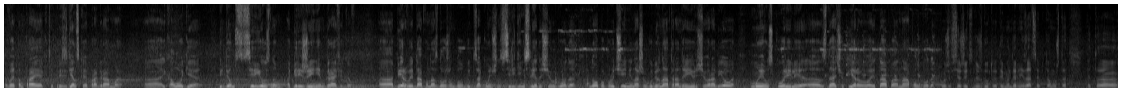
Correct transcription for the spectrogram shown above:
в этом проекте, президентская программа, э, экология. Идем с серьезным опережением графиков. А, первый этап у нас должен был быть закончен в середине следующего года, но по поручению нашего губернатора Андрея Юрьевича Воробьева мы ускорили э, сдачу первого этапа на полгода. Уже все жители ждут этой модернизации, потому что это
